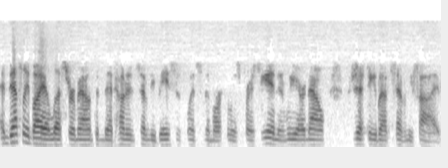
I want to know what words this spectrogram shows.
and definitely by a lesser amount than that 170 basis points that the market was pricing in, and we are now projecting about 75.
